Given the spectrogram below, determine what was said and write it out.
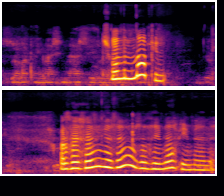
Kusura bakmayın ben şimdi her şeyi böyle... Şimdi ben ne yapayım? Göstereyim ne yapayım yani?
